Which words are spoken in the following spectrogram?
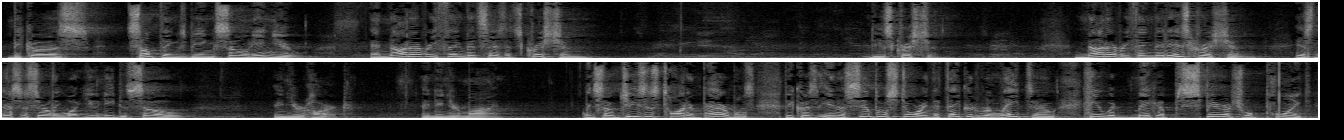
because something's being sown in you. And not everything that says it's Christian is Christian. Not everything that is Christian is necessarily what you need to sow in your heart and in your mind. And so Jesus taught in parables because in a simple story that they could relate to, he would make a spiritual point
